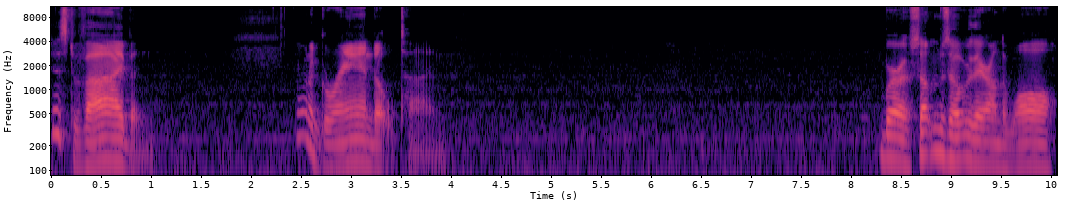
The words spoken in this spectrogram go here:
Just vibing. Having a grand old time. Bro, something's over there on the wall.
